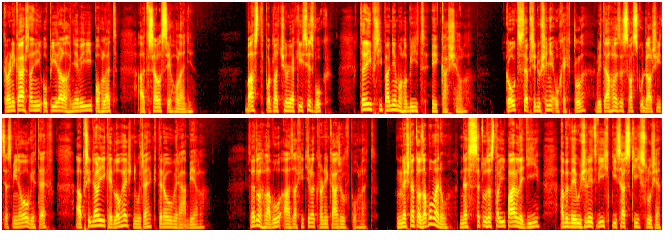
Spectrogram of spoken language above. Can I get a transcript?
Kronikář na ní upíral hněvý pohled a třel si holeň. Bast potlačil jakýsi zvuk, který případně mohl být i kašel. Kout se přidušeně uchechtl, vytáhl ze svazku další cesmínovou větev a přidal ji ke dlouhé šňůře, kterou vyráběl. Zvedl hlavu a zachytil kronikářův pohled. Než na to zapomenu, dnes se tu zastaví pár lidí, aby využili tvých písařských služeb.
